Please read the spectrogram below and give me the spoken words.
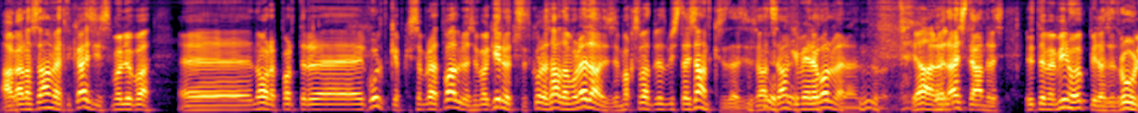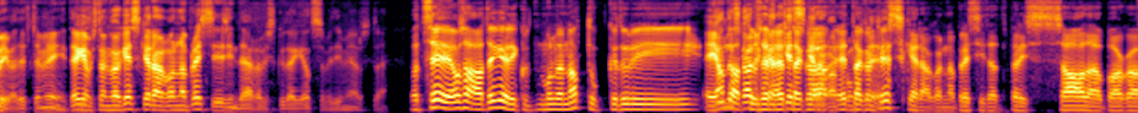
aga noh, see on ametlik asi, sest mul juba äh, noor reporter äh, Kuldkepp, kes on praegu valves, juba kirjutas, et kuule, saada mulle edasi, siis ma hakkasin vaatama, mis ta ei saanudki seda, siis vaatasin, ongi meile kolmele. hästi, Andres, ütleme minu õpilased ruulivad, ütleme nii, tegemist on ka Keskerakonna pressiesindajaga vist kuidagi otsapidi minu arust või? Vot see osa tegelikult mulle natuke tuli üllatusena, et ta ka, et ta ka Keskerakonna pressiteadet päris saadab, aga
